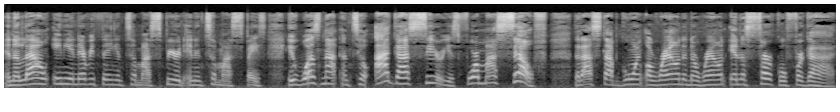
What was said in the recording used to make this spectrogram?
and allowing any and everything into my spirit and into my space. It was not until I got serious for myself that I stopped going around and around in a circle for God.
